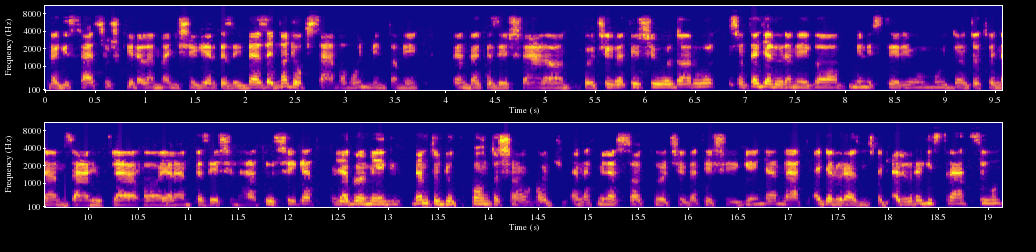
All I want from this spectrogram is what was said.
regisztrációs kérelem mennyiség érkezik be. Ez egy nagyobb szám amúgy, mint ami rendelkezésre áll a költségvetési oldalról. Viszont egyelőre még a minisztérium úgy döntött, hogy nem zárjuk le a jelentkezési lehetőséget, hogy ebből még nem tudjuk pontosan, hogy ennek mi lesz a költségvetési igénye, mert egyelőre ez most egy előregisztráció,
